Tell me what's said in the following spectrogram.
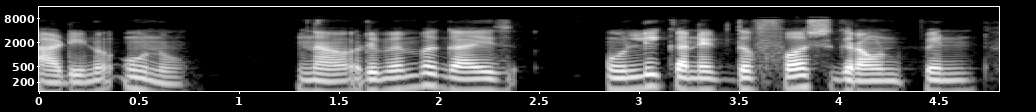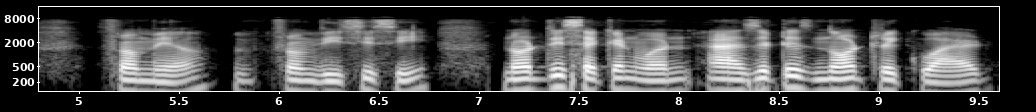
Arduino Uno. Now remember guys, only connect the first ground pin from here, from VCC, not the second one as it is not required.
